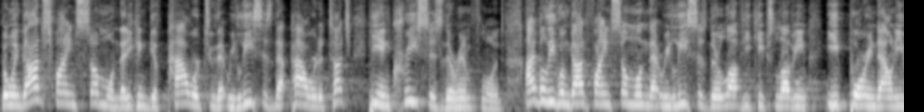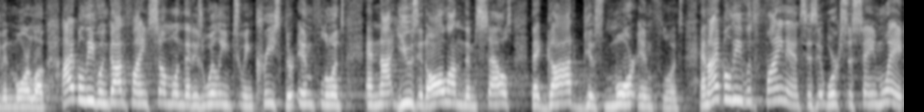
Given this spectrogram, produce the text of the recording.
But when God finds someone that he can give power to that releases that power to touch, he increases their influence. I believe when God finds someone that releases their love, he keeps loving, pouring down even more love. I believe when God finds someone that is willing to increase their influence and not use it all on themselves that God gives more influence. And I believe with finances, it works the same way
